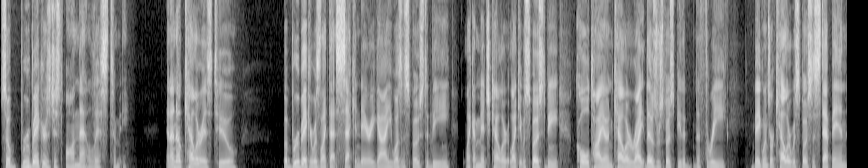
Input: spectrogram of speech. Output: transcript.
So Brubaker's just on that list to me. And I know Keller is too, but Brubaker was like that secondary guy. He wasn't supposed to be like a Mitch Keller. Like it was supposed to be Cole, Taillon, Keller, right? Those were supposed to be the, the three big ones. Or Keller was supposed to step in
